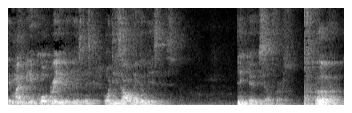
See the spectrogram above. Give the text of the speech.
It might be incorporating a business or dissolving a business. Take care of yourself first. I love y'all.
